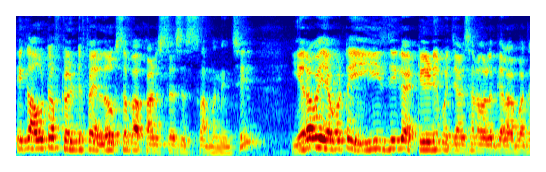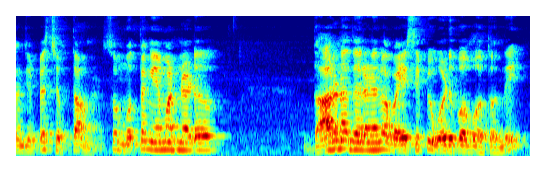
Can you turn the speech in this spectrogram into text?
ఇంకా out of twenty five Lok Sabha కాన్స్టిట్యూన్సీకి సంబంధించి ఇరవై ఒకటి ఈజీగా టీడీపీ జనసేన వాళ్ళు గెలవబోతుందని చెప్పేసి చెప్తా ఉన్నాడు. సో మొత్తంగా ఏమంటున్నాడు? దారుణ దారుణంగా వైసీపీ ఓడిపోబోతుంది.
